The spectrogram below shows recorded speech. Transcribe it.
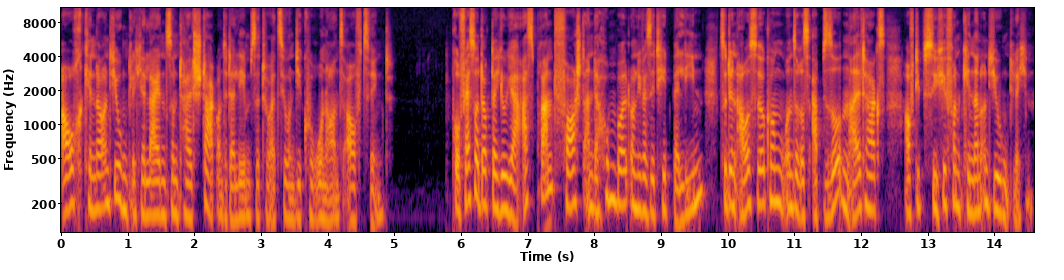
auch Kinder und Jugendliche leiden zum Teil stark unter der Lebenssituation, die Corona uns aufzwingt. Professor Dr. Julia Asbrandt forscht an der Humboldt-Universität Berlin zu den Auswirkungen unseres absurden Alltags auf die Psyche von Kindern und Jugendlichen.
